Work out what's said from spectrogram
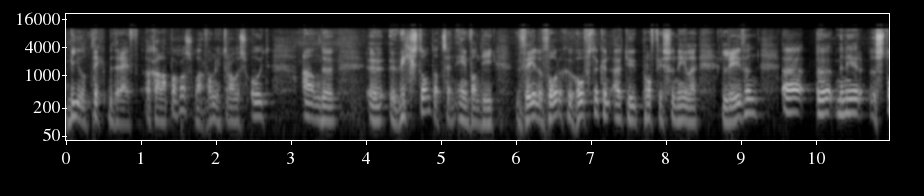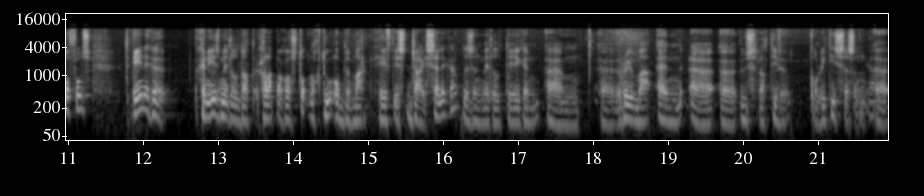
biotechbedrijf Galapagos, waarvan u trouwens ooit aan de uh, wieg stond. Dat zijn een van die vele vorige hoofdstukken uit uw professionele leven. Uh, meneer Stoffels, het enige geneesmiddel dat Galapagos tot nog toe op de markt heeft is Jyseleca. Dat is een middel tegen um, uh, reuma en uh, ulceratieve colitis, dat is een ja.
